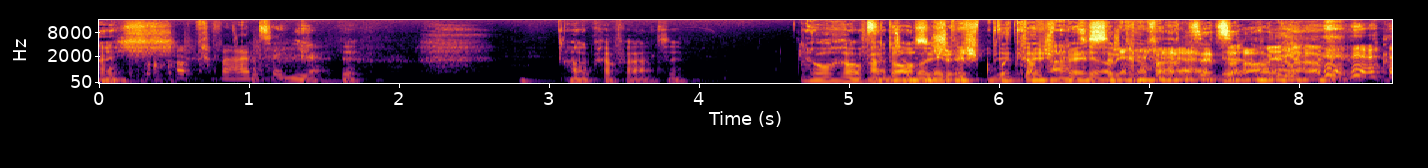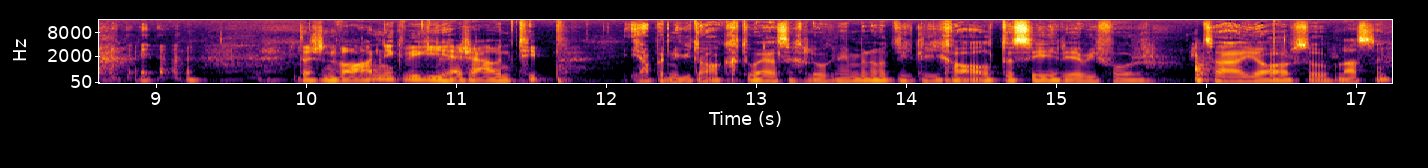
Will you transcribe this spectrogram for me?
Nein. Ich habe kein Fernsehen. Ja. Ich habe kein Fernsehen. Für das ist, ist, ist, ist besser, kein Fernsehen zu haben. Das ist eine Warnung, Vigi. Hast du auch einen Tipp? Ja, aber nicht aktuell. Also ich schaue immer noch die gleichen alten Serien wie vor zehn Jahren. So. Was denn?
